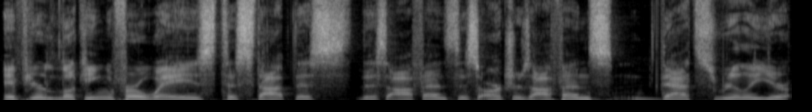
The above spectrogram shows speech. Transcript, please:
If you're looking for ways to stop this this offense, this Archer's offense, that's really your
